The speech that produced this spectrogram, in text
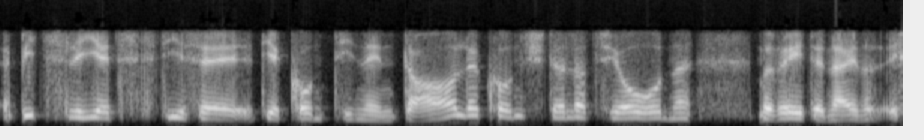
ein bisschen jetzt diese, die kontinentalen Konstellationen. Wir reden eigentlich,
